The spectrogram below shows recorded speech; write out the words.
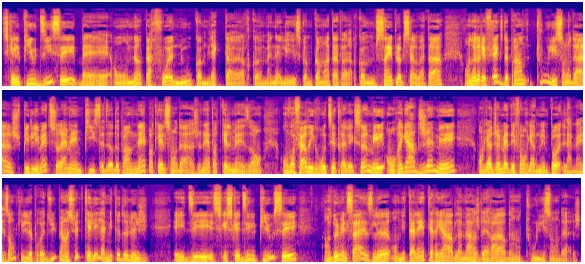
Ce que le Pew dit c'est, ben, on a parfois, nous, comme lecteurs, comme analystes, comme commentateurs, comme simples observateurs, on a le réflexe de prendre tous les sondages puis de les mettre sur un même pied. C'est-à-dire de prendre n'importe quel sondage, de n'importe quelle maison. On va faire des gros titres avec ça, mais on regarde jamais, on regarde jamais, des fois, on regarde même pas la maison qui l'a produit, puis ensuite, quelle est la méthodologie? Et dit, ce que dit le Pew, c'est, en 2016, là, on est à l'intérieur de la marge d'erreur dans tous les sondages.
